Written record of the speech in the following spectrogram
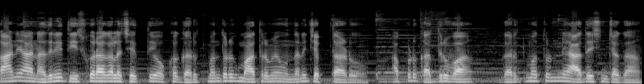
కానీ ఆ నదిని తీసుకురాగల శక్తి ఒక్క గరుత్మంతుడికి మాత్రమే ఉందని చెప్తాడు. అప్పుడు కద్రువ గరుత్మంతుడిని ఆదేశించగా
